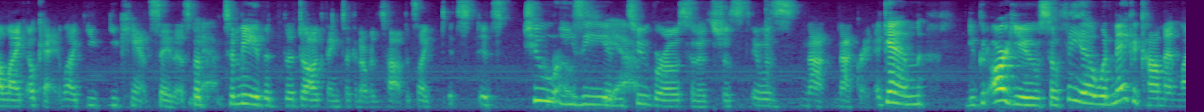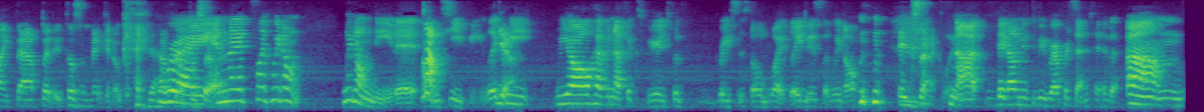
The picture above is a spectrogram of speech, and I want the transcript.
A like okay, like you, you can't say this, but Yeah. to me the, the dog thing took it over the top. It's like it's it's too Gross, easy and yeah. too gross, and it's just it was not not great. Again, you could argue Sophia would make a comment like that, but it doesn't make it okay to have right and it's like we don't we don't need it No. on tv like Yeah. we we all have enough experience with racist old white ladies that we don't exactly. not they don't need to be represented um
